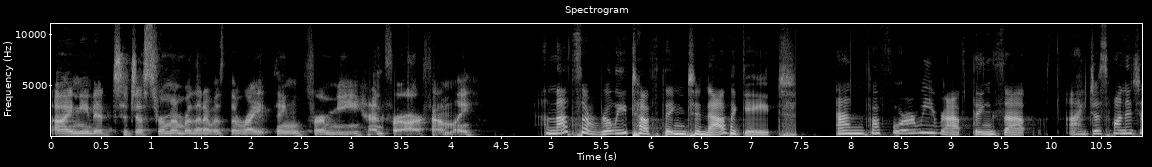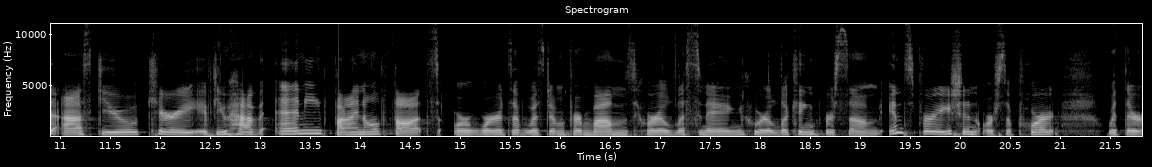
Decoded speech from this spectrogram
I needed to just remember that it was the right thing for me and for our family. And that's a really tough thing to navigate. And before we wrap things up, I just wanted to ask you, Carrie, if you have any final thoughts or words of wisdom for moms who are listening, who are looking for some inspiration or support with their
